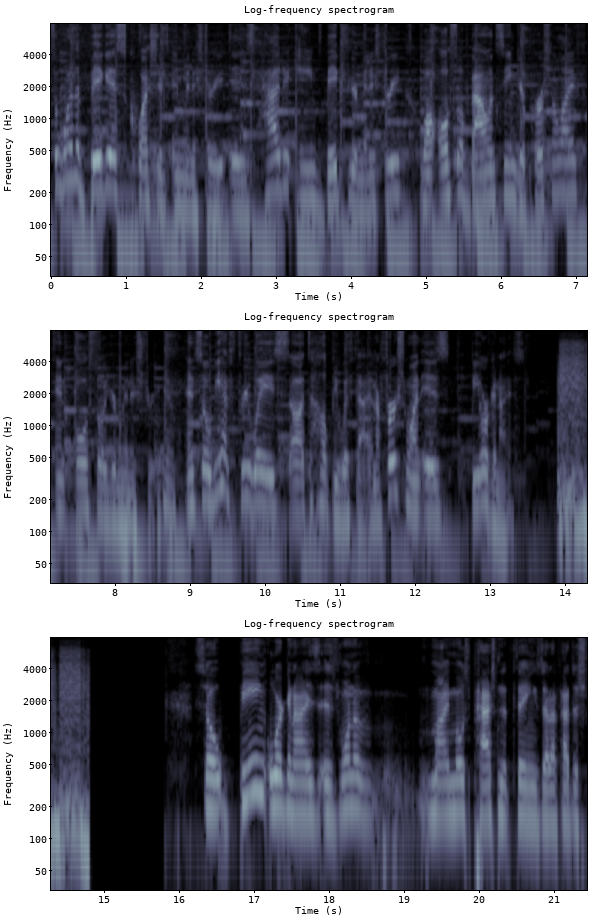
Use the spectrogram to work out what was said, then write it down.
So one of the biggest questions in ministry is how to aim big for your ministry while also balancing your personal life and also your ministry. Yeah. And so we have three ways uh, to help you with that. And our first one is be organized. So being organized is one of my most passionate things that I've had to sh-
